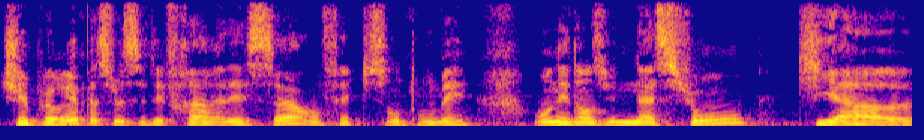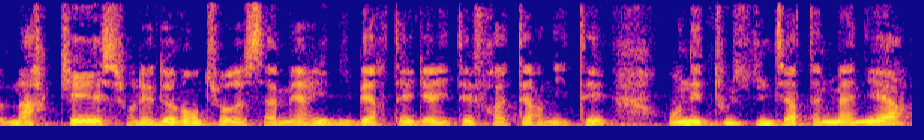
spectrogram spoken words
J'ai pleuré parce que c'est des frères et des sœurs en fait qui sont tombés. On est dans une nation qui a euh, marqué sur les devantures de sa mairie liberté, égalité, fraternité. On est tous d'une certaine manière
